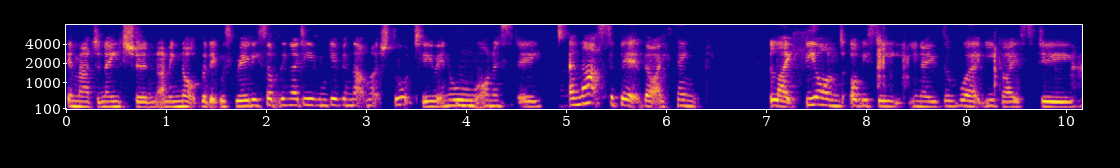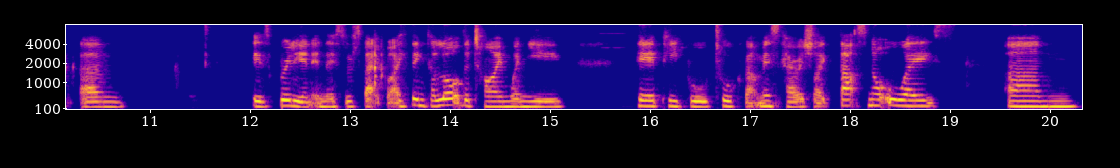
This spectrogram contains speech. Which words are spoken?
imagination. I mean not that it was really something i'd even given that much thought to in all Mm. honesty. And that's the bit that i think like beyond obviously you know the work you guys do um is brilliant in this respect. But i think a lot of the time when you hear people talk about miscarriage like that's not always um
